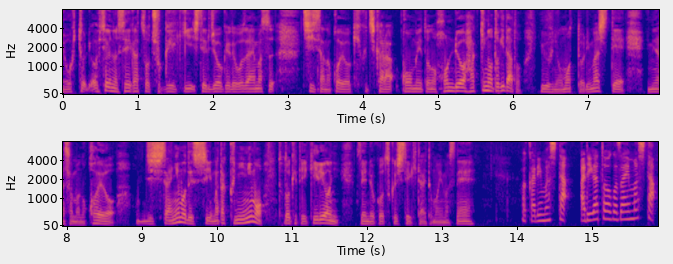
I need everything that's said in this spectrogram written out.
お一人お一人の生活を直撃している状況でございます。小さな声を聞く力公明党の本領発揮の時だというふうに思っておりまして皆様の声を自治体にもですしまた国にも届けていけるように全力を尽くしていきたいと思いますね。わかりました。ありがとうございました。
